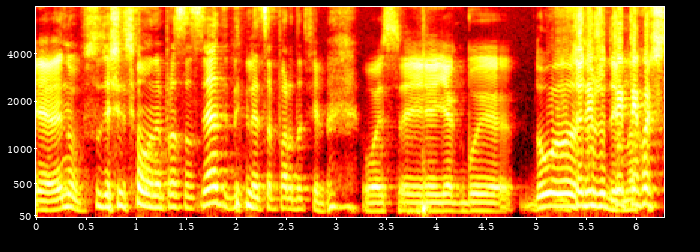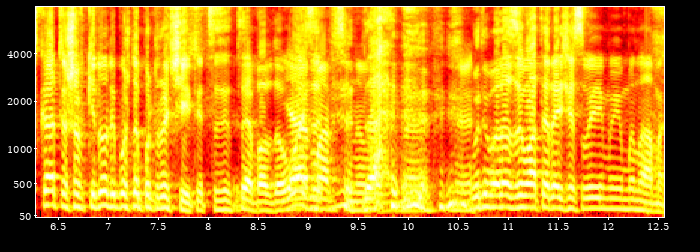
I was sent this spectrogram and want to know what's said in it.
Е, ну, судячи цьому, вони просто сидять і дивляться порнофільм. Ось, якби. Ну, це ти, дуже дивно. Ти, ти хочеш сказати, що в кіно не можна подрочити. Це це мав на увазі. Я мав це на увазі. Да. Будемо називати речі своїми іменами.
